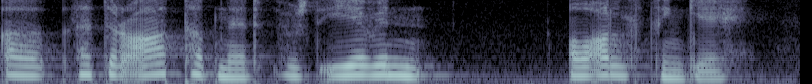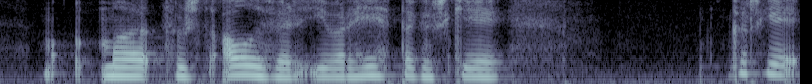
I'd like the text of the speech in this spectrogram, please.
að þetta eru aðtapnir þú veist ég vinn á alþingi maður þú veist áður fyrir ég var að hitta kannski kannski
